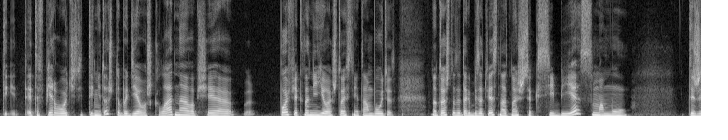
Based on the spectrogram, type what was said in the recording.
Ты, это в первую очередь ты не то чтобы девушка, ладно, вообще пофиг на нее, что с ней там будет. Но то, что ты так безответственно относишься к себе самому, ты же,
